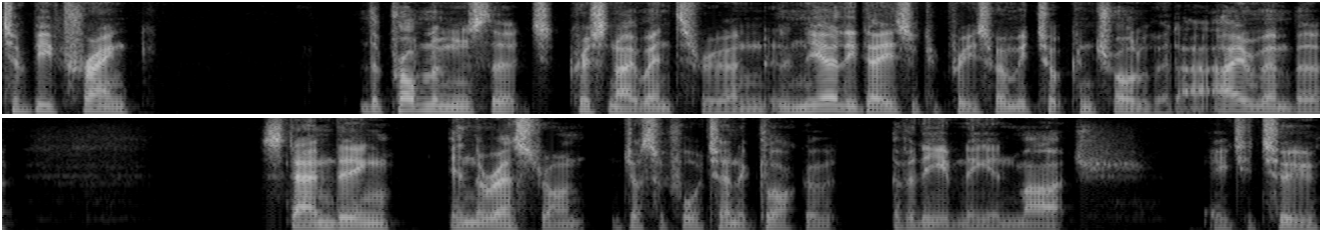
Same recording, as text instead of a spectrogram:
to be frank, the problems that Chris and I went through, and in the early days of Caprice, when we took control of it, I, I remember standing in the restaurant just before 10 o'clock of, of an evening in March 82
